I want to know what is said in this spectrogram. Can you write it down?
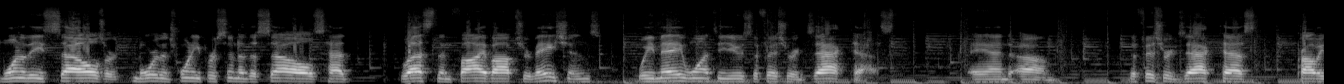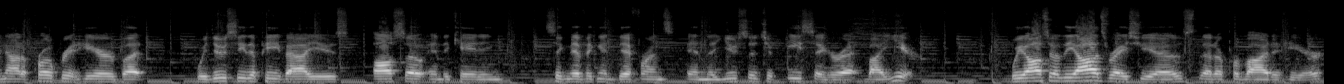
one of these cells or more than 20% of the cells had less than five observations, we may want to use the Fisher exact test. And um, the Fisher exact test probably not appropriate here, but we do see the p-values also indicating significant difference in the usage of e-cigarette by year. We also have the odds ratios that are provided here.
